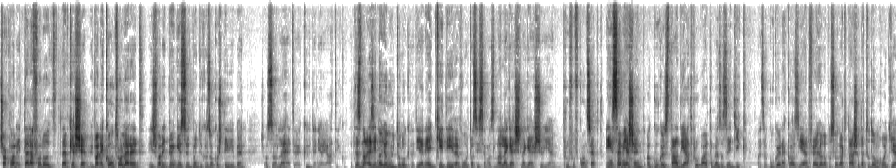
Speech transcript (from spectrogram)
csak van egy telefonod, nem kell semmi. Van egy kontrollered, és van egy böngésződ mondjuk az okos tévében, és azzal lehet küldeni a játékot. Hát ez, ez egy nagyon új dolog, hát ilyen egy-két éve volt azt hiszem az a leges, legelső ilyen proof of concept. Én személyesen a Google Stadia-t próbáltam, ez az egyik, ez a Google-nek az ilyen felhőalapú szolgáltatása, de tudom, hogy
